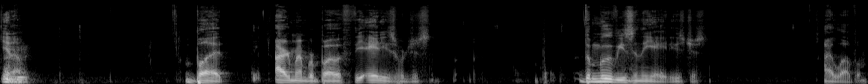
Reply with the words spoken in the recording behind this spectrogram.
you know, mm-hmm. but I remember both. The '80s were just the movies in the '80s. Just I love them.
